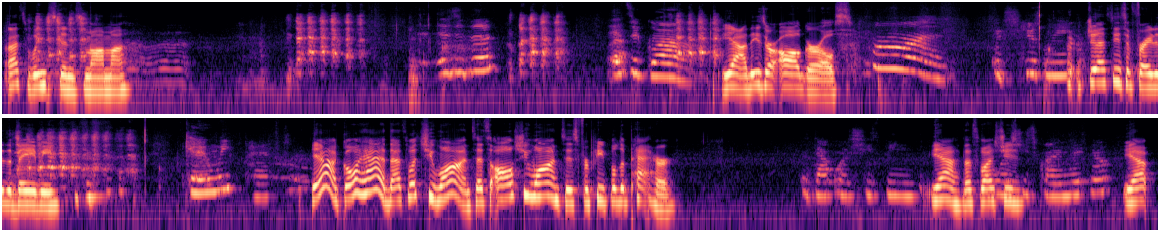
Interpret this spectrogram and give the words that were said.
That's Winston's mama. Is it It's a girl. Yeah, these are all girls. Come on. Excuse me. Jesse's afraid of the baby. Can we? Yeah, go ahead. That's what she wants. That's all she wants is for people to pet her. Is that why she's being? Yeah, that's why she's. she's crying right now? Yep.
